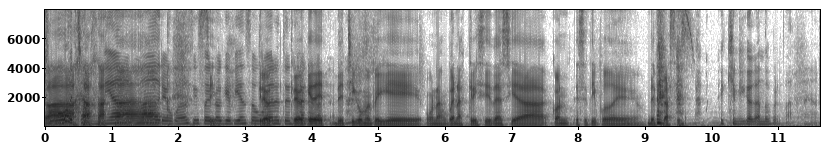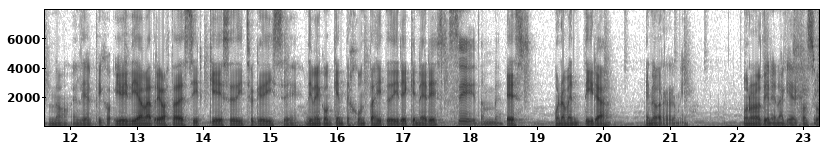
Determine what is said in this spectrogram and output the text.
Ah. chucha, mía, madre, weón, si soy Sí. lo que pienso, Creo, weón, creo que la de, de chico me pegué unas buenas crisis de ansiedad con ese tipo de, de frases. Es que ni cagando, ¿verdad? No, el día del pico. Y hoy día me atrevo hasta a decir que ese dicho que dice, dime con quién te juntas y te diré quién eres, Sí, también. es una mentira enorme. Uno no tiene nada que ver con sus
